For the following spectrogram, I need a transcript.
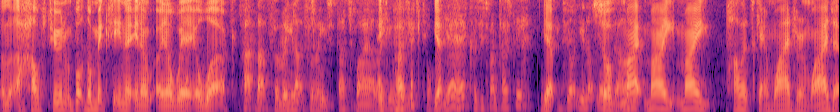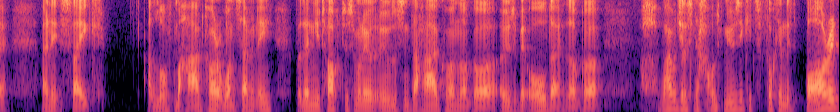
a, a house tune, but they'll mix it in a in a, in a way it'll work. That, that for me, that for me, that's why I like It's 'cause perfect, fucking- yeah. yeah, because it's fantastic. Yep. It's not, you're not so my my my palette's getting wider and wider, and it's like I love my hardcore at 170. But then you talk to someone who, who listens to hardcore and they'll go, who's a bit older, they'll go, oh, why would you listen to house music? It's fucking it's boring.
